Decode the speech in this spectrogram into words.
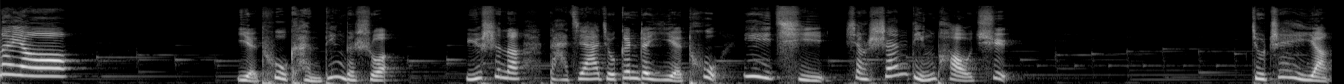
那样哦。野兔肯定的说。于是呢，大家就跟着野兔一起向山顶跑去。就这样，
